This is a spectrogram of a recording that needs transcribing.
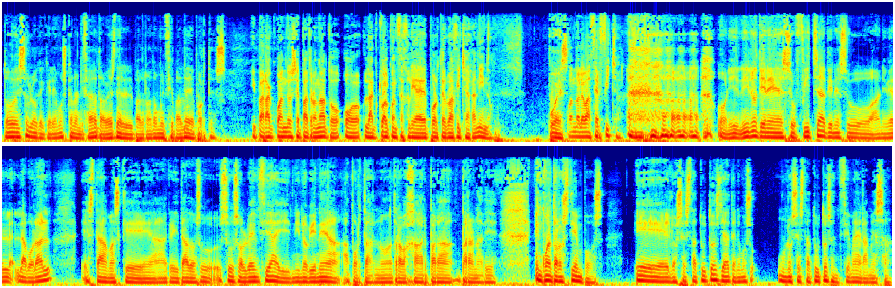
Todo eso es lo que queremos canalizar a través del Patronato Municipal de Deportes. ¿Y para cuándo ese patronato o la actual concejalía de deportes va a fichar a Nino? Pues. ¿Cuándo le va a hacer ficha? bueno, Nino tiene su ficha, tiene su. a nivel laboral, está más que acreditado su, su solvencia y Nino viene a aportar, ¿no? A trabajar para, para nadie. En cuanto a los tiempos, eh, los estatutos, ya tenemos unos estatutos encima de la mesa.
